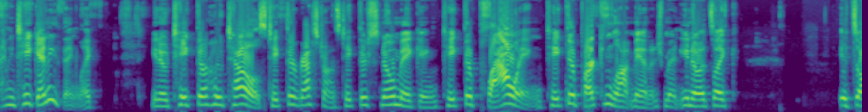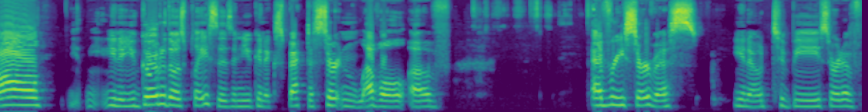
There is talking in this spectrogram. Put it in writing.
I mean, take anything like you know, take their hotels, take their restaurants, take their snowmaking, take their plowing, take their parking lot management. You know, it's like it's all you know, you go to those places and you can expect a certain level of every service you know to be sort of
